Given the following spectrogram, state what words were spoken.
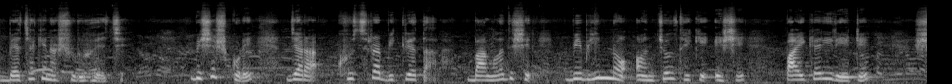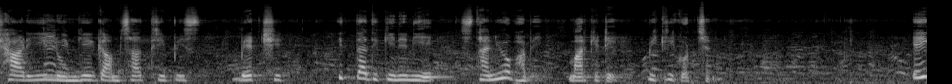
বেচাকেনা শুরু হয়েছে। বিশেষ করে যারা খুচরা বিক্রেতা, বাংলাদেশের বিভিন্ন অঞ্চল থেকে এসে পাইকারি রেটে শাড়ি, লুঙ্গি, গামছা থ্রি পিস বেডশিট ইত্যাদি কিনে নিয়ে স্থানীয়ভাবে মার্কেটে বিক্রি করছেন। এই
